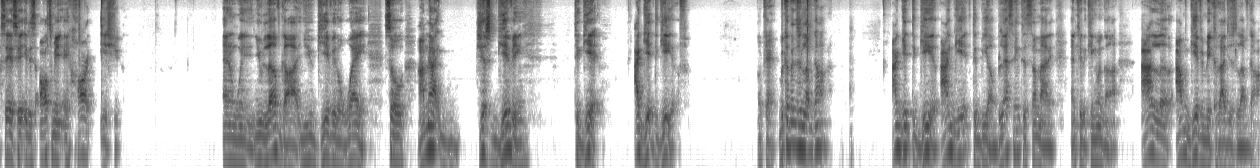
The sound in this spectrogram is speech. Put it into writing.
says here it is ultimately a heart issue. And when you love God, you give it away. So I'm not just giving to get. I get to give. Okay. Because I just love God. I get to give. I get to be a blessing to somebody and to the kingdom of God. I love, I'm giving because I just love God.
